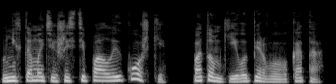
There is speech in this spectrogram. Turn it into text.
У них там эти шестипалые кошки, потомки его первого кота.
